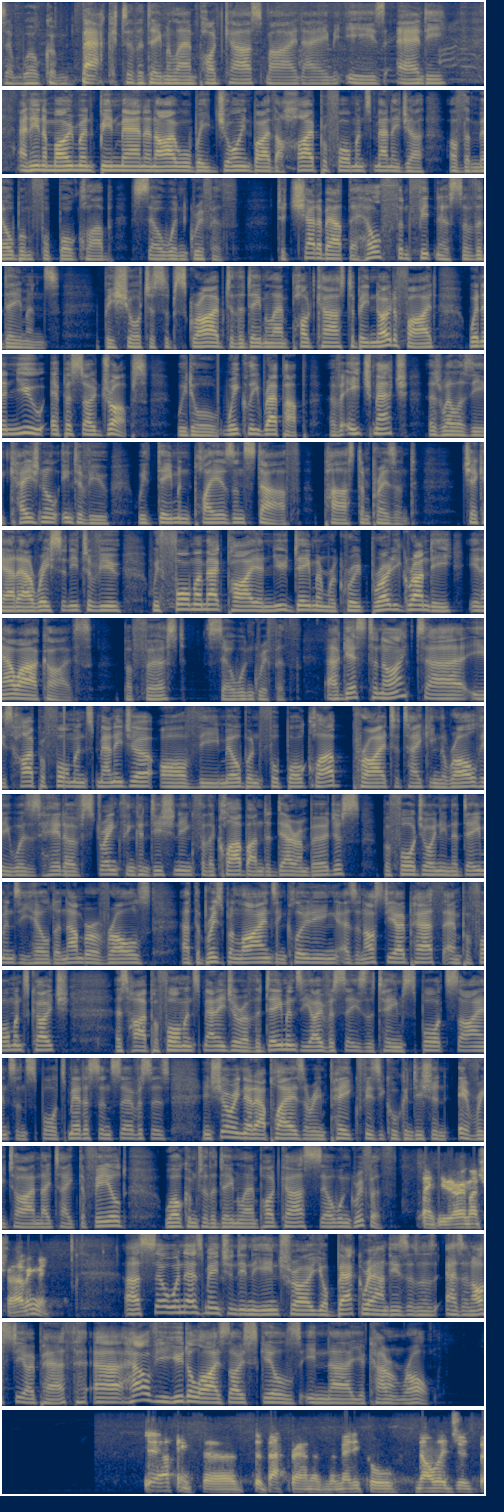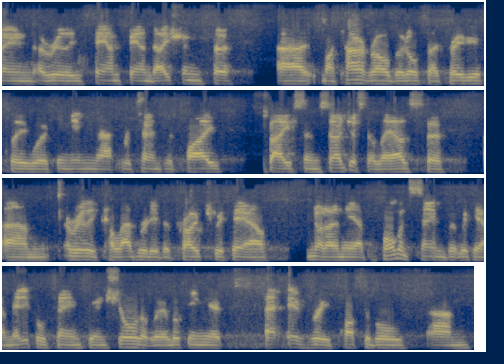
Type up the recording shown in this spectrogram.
fans, and welcome back to the Demonland podcast. My name is Andy, and in a moment, Bin Man and I will be joined by the high performance manager of the Melbourne Football Club, Selwyn Griffith, to chat about the health and fitness of the Demons. Be sure to subscribe to the Demonland podcast to be notified when a new episode drops. We do a weekly wrap up of each match, as well as the occasional interview with Demon players and staff, past and present. Check out our recent interview with former Magpie and new Demon recruit Brodie Grundy in our archives. But first, Selwyn Griffith. Our guest tonight uh, is high performance manager of the Melbourne Football Club. Prior to taking the role, he was head of strength and conditioning for the club under Darren Burgess. Before joining the Demons, he held a number of roles at the Brisbane Lions, including as an osteopath and performance coach. As high performance manager of the Demons, he oversees the team's sports science and sports medicine services, ensuring that our players are in peak physical condition every time they take the field. Welcome to the Demonland podcast, Selwyn Griffith. Thank you very much for having me. Uh, Selwyn, as mentioned in the intro, your background is as, as an osteopath. Uh, how have you utilised those skills in uh, your current role? Yeah, I think the, the background of the medical knowledge has been a really sound foundation for uh, my current role, but also previously working in that return to play space. And so it just allows for um, a really collaborative approach with our not only our performance team, but with our medical team to ensure that we're looking at, at every possible um,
